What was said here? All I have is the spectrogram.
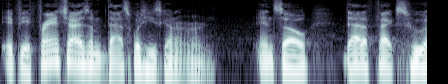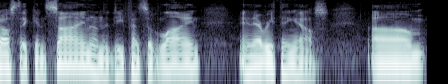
if you franchise him, that's what he's going to earn. And so that affects who else they can sign on the defensive line and everything else. Um,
